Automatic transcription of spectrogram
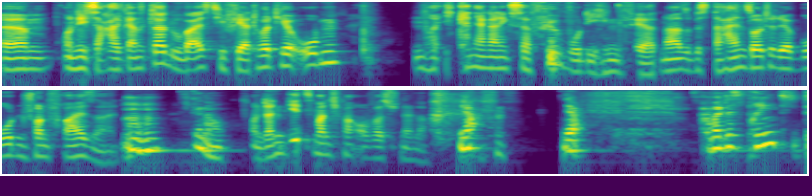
Ähm, und ich sage halt ganz klar, du weißt, die fährt heute hier oben. Ich kann ja gar nichts dafür, wo die hinfährt. Ne? Also bis dahin sollte der Boden schon frei sein. Mhm, genau. Und dann geht's manchmal auch was schneller. Ja, ja. Aber das bringt,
